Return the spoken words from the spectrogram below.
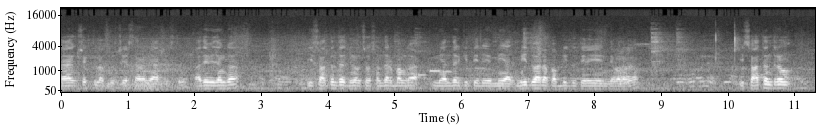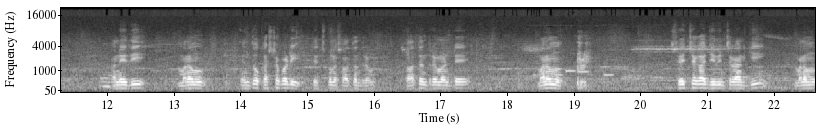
శాయశక్తులా కృషి చేస్తారని ఆశిస్తూ అదేవిధంగా ఈ స్వాతంత్ర దినోత్సవ సందర్భంగా మీ అందరికీ తెలియ మీ మీ ద్వారా పబ్లిక్ తెలియజేయండి ఏమనగా ఈ స్వాతంత్రం అనేది మనం ఎంతో కష్టపడి తెచ్చుకున్న స్వాతంత్రం. స్వాతంత్రం అంటే మనము స్వేచ్ఛగా జీవించడానికి మనము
